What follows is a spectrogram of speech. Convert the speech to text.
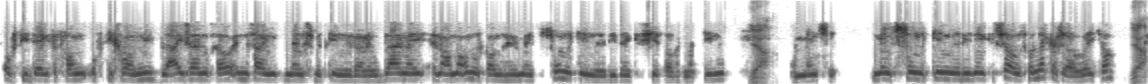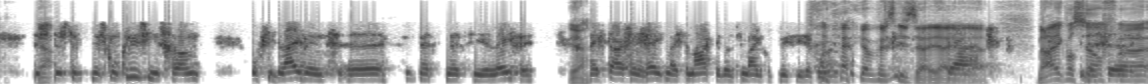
of die denken van, of die gewoon niet blij zijn of zo. En er zijn mensen met kinderen daar heel blij mee. En aan de andere kant zijn er mensen zonder kinderen die denken, shit, had ik maar kinderen. Ja, En mensen, mensen zonder kinderen die denken, zo, is wel lekker zo, weet je wel. ja, Dus, ja. dus, de, dus de conclusie is gewoon, of je blij bent eh, met, met je leven, ja. heeft daar geen reet mee te maken. Dat is mijn conclusie, zeg maar. ja, precies. Ja, ja, ja, ja. Nou, ik was Dus, zelf eh, eh,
